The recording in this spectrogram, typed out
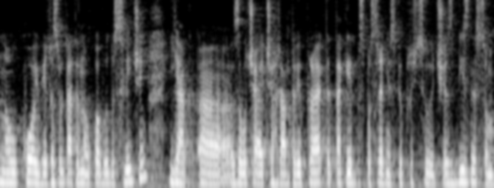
наукові результати наукових досліджень, як е, залучаючи грантові проекти, так і безпосередньо співпрацюючи з бізнесом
